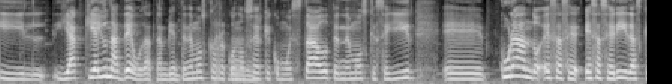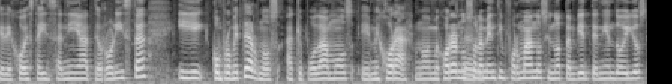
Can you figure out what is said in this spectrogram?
y, aquí hay una deuda también. Tenemos que reconocer que como Estado tenemos que seguir eh, curando esas, esas heridas que dejó esta insanía terrorista y comprometernos a que podamos eh, mejorar, ¿no? Mejorar no solamente informando, sino también teniendo ellos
